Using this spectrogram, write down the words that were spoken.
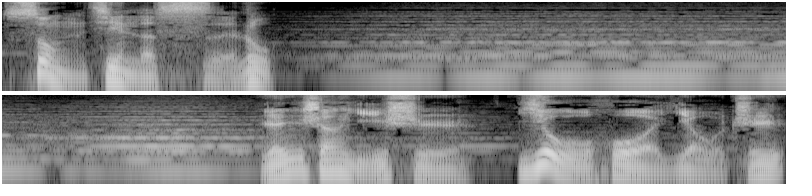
送进了死路。人生一世。诱惑有之，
